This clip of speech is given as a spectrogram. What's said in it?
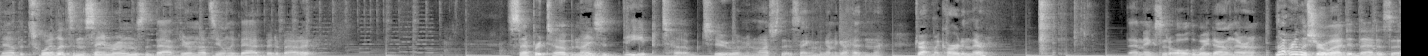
Now the toilet's in the same room as the bathroom, that's the only bad bit about it. Separate tub, nice deep tub too. I mean, watch this. On, I'm gonna go ahead and uh, drop my card in there. That makes it all the way down there. Not really sure why I did that as a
